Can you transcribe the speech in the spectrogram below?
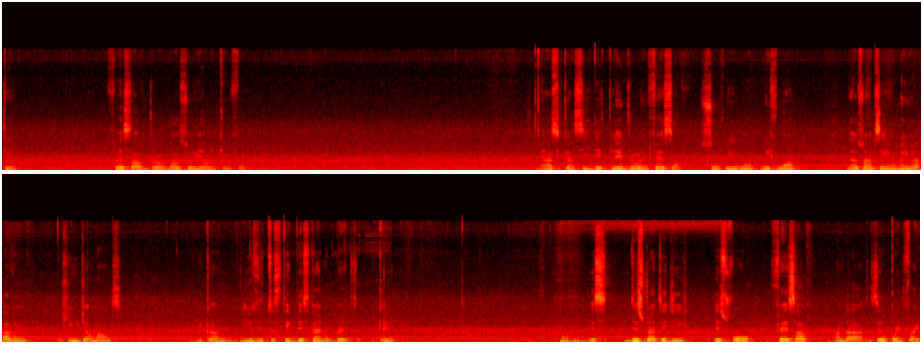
Okay. First half draw that's what we are looking for as you can see they play draw in first half. So we won we've won. That's what i'm saying. When you are having a huge amount you can use it to stick this kind of bet okay? It's this strategy is for first half under 0.5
